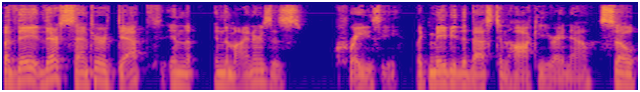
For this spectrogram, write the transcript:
but they their center depth in the in the minors is crazy. Like maybe the best in hockey right now. So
